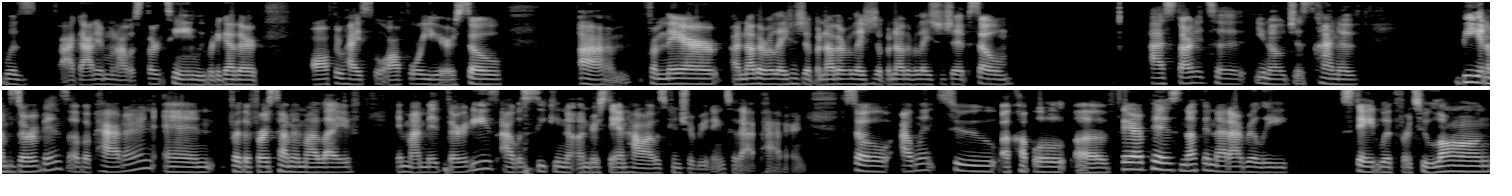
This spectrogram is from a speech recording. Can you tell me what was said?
was, I got in when I was 13. We were together all through high school, all four years. So um, from there, another relationship, another relationship, another relationship. So I started to, you know, just kind of be an observance of a pattern. And for the first time in my life, in my mid 30s, I was seeking to understand how I was contributing to that pattern. So I went to a couple of therapists, nothing that I really stayed with for too long.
